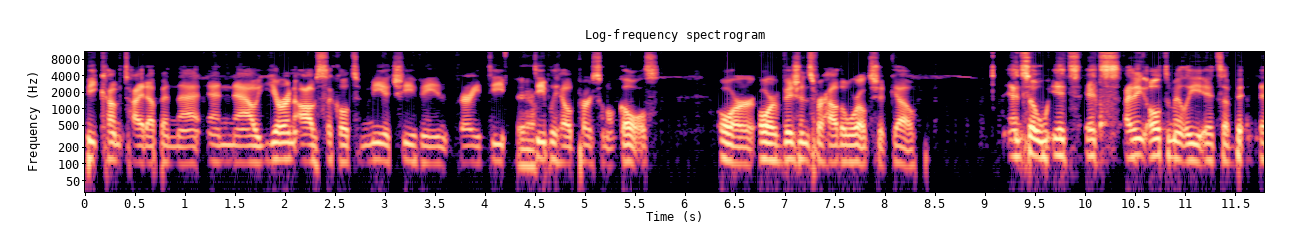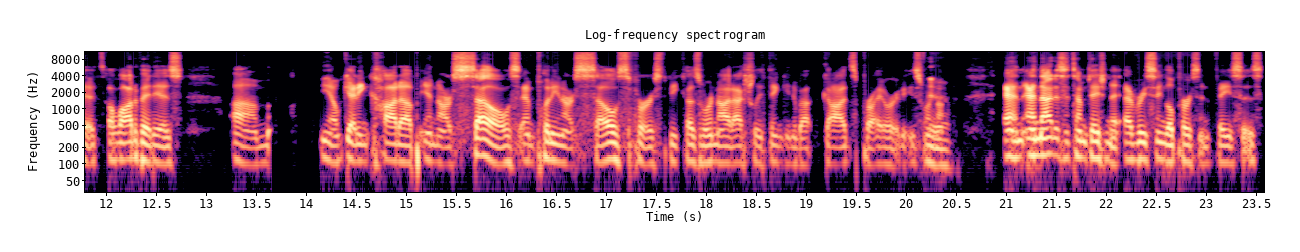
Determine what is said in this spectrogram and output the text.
become tied up in that and now you're an obstacle to me achieving very deep Yeah. deeply held personal goals or or visions for how the world should go and so it's it's i think ultimately it's a bit it's a lot of it is um you know getting caught up in ourselves and putting ourselves first because we're not actually thinking about god's priorities we're Yeah. not and and that is a temptation that every single person faces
